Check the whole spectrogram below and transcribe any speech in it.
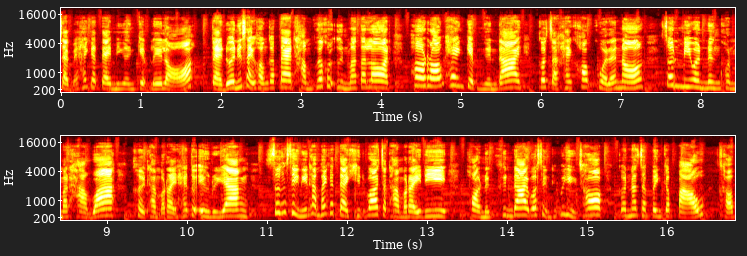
จะไม่ให้กระแตมีเงินเก็บเลยหรอ แต่ด้วยนิสัยของกระแตทำเพื่อคนอื่นมาตลอด พอร้องเพลงเก็บเงินได้ ก็จะให้ครอบครัวและน้อง จนมีวันหนึ่งคนมาถามว่าเคยทำอะไรให้ตัวเองหรือยัง ซึ่งสิ่งนี้ทำให้กระแตคิดว่าจะทำอะไรดี พอนึกขึ้นได้ว่าสิ่งที่ผู้หญิงชอบ ก็น่าจะเป็นกระเป๋าช้อป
